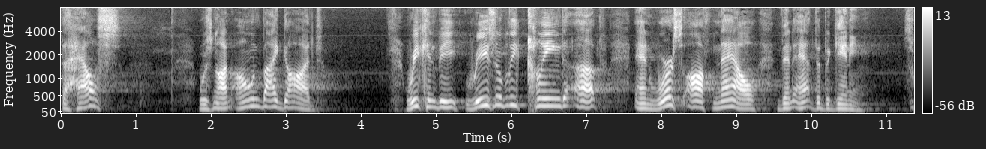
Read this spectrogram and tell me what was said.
the house was not owned by God. We can be reasonably cleaned up and worse off now than at the beginning. So,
